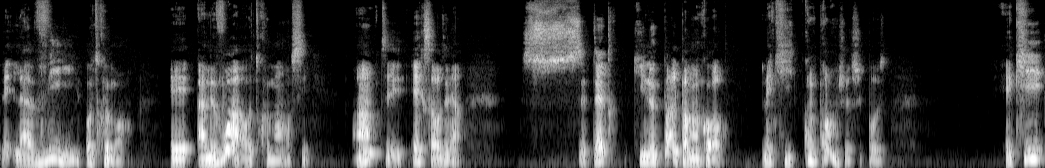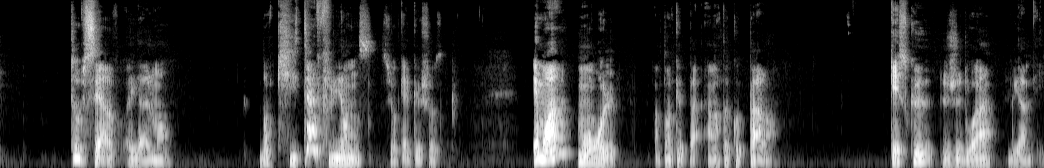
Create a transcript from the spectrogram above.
la vie autrement et à me voir autrement aussi. Hein? C'est extraordinaire. cet être qui ne parle pas encore, mais qui comprend, je suppose, et qui t'observe également, donc qui t'influence sur quelque chose. Et moi, mon rôle en tant que, parent, qu'est-ce que je dois lui amener?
